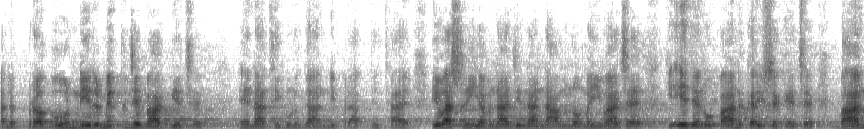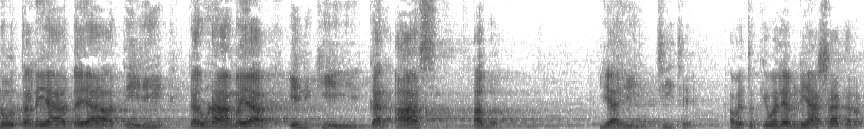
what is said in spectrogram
અને પ્રભુ નિર્મિત જે ભાગ્ય છે, એનાથી ગુણગાનની પ્રાપ્તિ થાય. એવા શ્રી યમુનાજીના નામનો મહિમા છે કે એ જેનું પાન કરી શકે છે. ભાનુ તનયા દયા અતિહી કરુણામયા ઇનકી કર આસ. અબ યહી જીજે. હવે તો કેવલ એમની આશા કરો.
